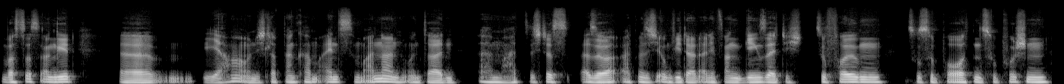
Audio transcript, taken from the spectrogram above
was das angeht. Äh, ja, und ich glaube, dann kam eins zum anderen und dann ähm, hat sich das, also hat man sich irgendwie dann angefangen, gegenseitig zu folgen, zu supporten, zu pushen.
